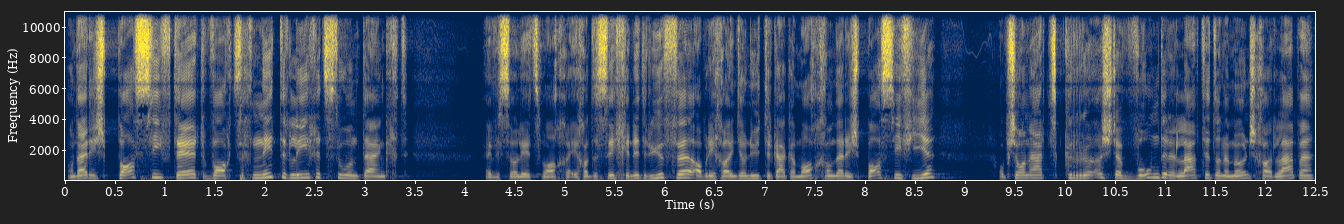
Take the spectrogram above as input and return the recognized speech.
Und er ist passiv dort, wagt sich nicht der Leiche zu tun und denkt, hey, was soll ich jetzt machen? Ich kann das sicher nicht rufen, aber ich kann ja nichts dagegen machen. Und er ist passiv hier. Ob schon er das grösste Wunder erlebt hat, das ein Mensch erleben kann.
